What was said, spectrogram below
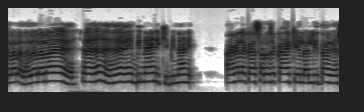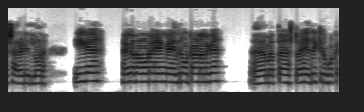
ಅಲ್ಲಲ್ಲ ಬಿನ್ನಾಣಿಕಿ ಬಿನ್ನಾಣಿ. ಆಗಲ್ಲಕ್ಕ ಸರೋಜಕ್ಕ ಹಾಕಿ ಇಲ್ಲ ಅಲ್ಲಿದ್ದಾಗ ಶಾರಡಿಲ್ ನೋಡ. ಈಗ? ಹೆಂಗದ ನೋಡ, ಹೆಂಗ ಹೆದ್ರಿ ಊಟ ನನಗೆ? ಮತ್ತ ಅಷ್ಟ ಹೆದರಿಕಿರ್ಬೇಕ.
